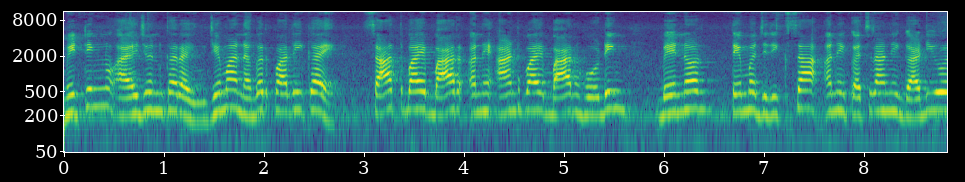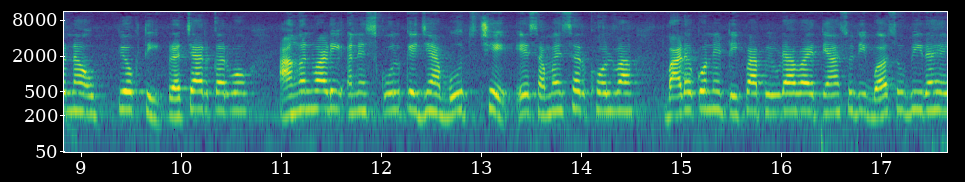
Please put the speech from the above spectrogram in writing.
મીટિંગનું આયોજન કરાયું, જેમાં નગરપાલિકાએ સાત બાય બાર અને આઠ બાય બાર હોર્ડિંગ, બેનર તેમજ રિક્ષા અને કચરાની ગાડીઓના ઉપયોગથી પ્રચાર કરવો, આંગણવાડી અને સ્કૂલ કે જ્યાં બૂથ છે એ સમયસર ખોલવા, બાળકોને ટીપા પીવડાવાય ત્યાં સુધી બસ ઊભી રહે,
